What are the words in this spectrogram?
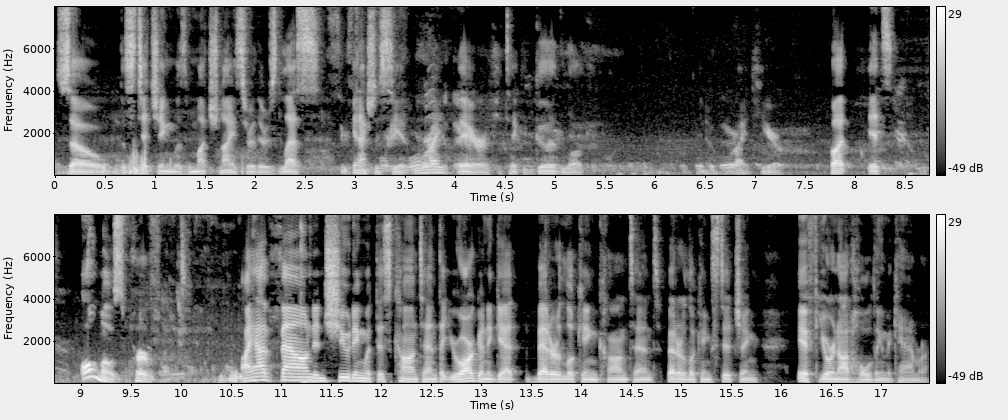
So the stitching was much nicer. There's less, you can actually see it right there if you take a good look, you know, right here. But it's almost perfect. I have found in shooting with this content that you are going to get better looking content, better looking stitching if you're not holding the camera.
